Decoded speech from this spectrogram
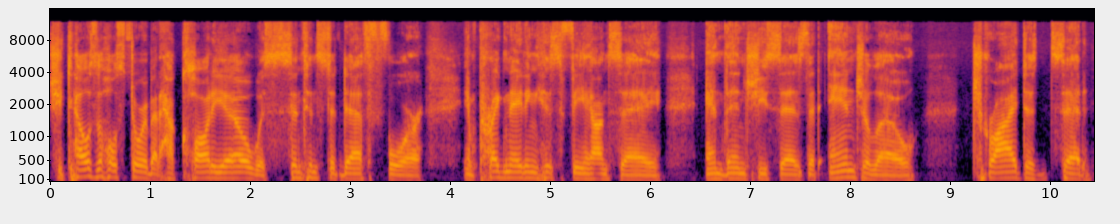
She tells the whole story about how Claudio was sentenced to death for impregnating his fiance. And then she says that Angelo tried to said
